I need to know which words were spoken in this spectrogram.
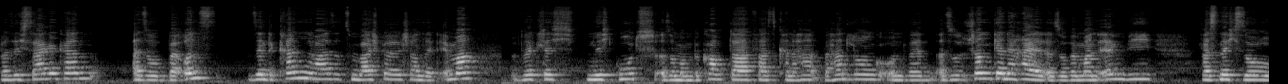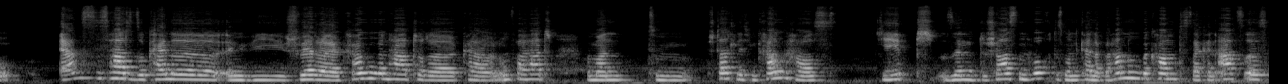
Was ich sagen kann, also bei uns sind die Krankenhäuser zum Beispiel schon seit immer wirklich nicht gut. Also man bekommt da fast keine Behandlung und wenn, also schon generell, also wenn man irgendwie was nicht so Ernstes hat, also keine irgendwie schwere Erkrankungen hat oder keinen Unfall hat, wenn man zum staatlichen Krankenhaus geht, sind die Chancen hoch, dass man keine Behandlung bekommt, dass da kein Arzt ist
